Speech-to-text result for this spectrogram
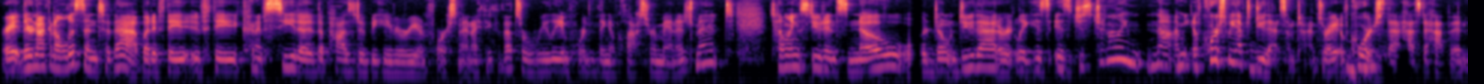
Right? They're not going to listen to that. But if they if they kind of see the the positive behavior reinforcement, I think that that's a really important thing of classroom management. Telling students no or don't do that or like is is just generally not. I mean, of course we have to do that sometimes, right? Of mm-hmm. course that has to happen,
